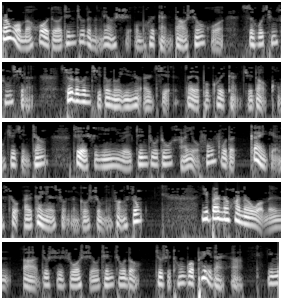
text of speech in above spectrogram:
当我们获得珍珠的能量时，我们会感到生活似乎轻松起来，所有的问题都能迎刃而解，再也不会感觉到恐惧紧张。这也是因为珍珠中含有丰富的钙元素，而钙元素能够使我们放松。一般的话呢，我们啊，就是说使用珍珠的，就是通过佩戴啊，因为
